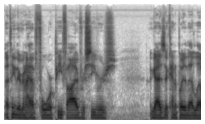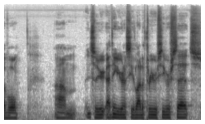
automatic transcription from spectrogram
I think they're going to have four P5 receivers, guys that kind of play to that level. Um, so I think you're going to see a lot of three receiver sets,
